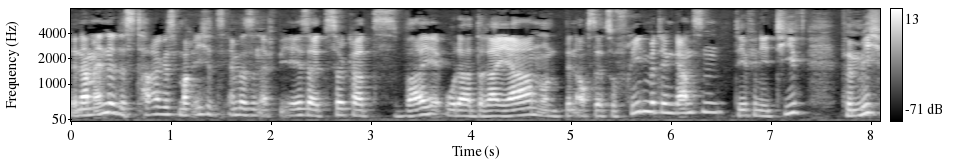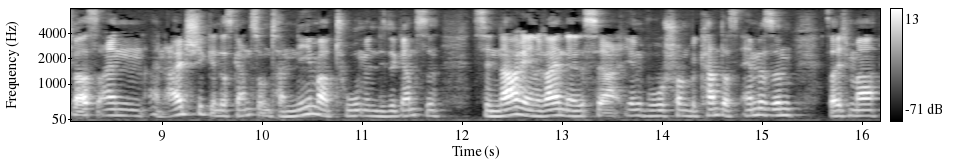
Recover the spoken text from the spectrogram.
Denn am Ende des Tages mache ich jetzt Amazon FBA seit circa zwei oder drei Jahren und bin auch sehr zufrieden mit dem Ganzen, definitiv. Für mich war es ein, ein Einstieg in das ganze Unternehmertum, in diese ganze Szenarien rein. Es ist ja irgendwo schon bekannt, dass Amazon, sag ich mal,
